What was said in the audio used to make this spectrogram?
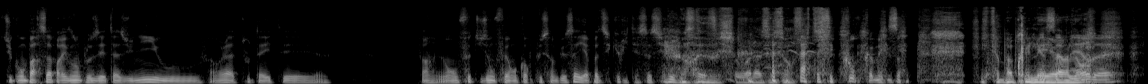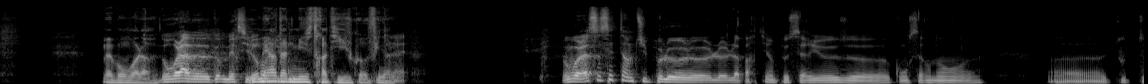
Si tu compares ça par exemple aux États-Unis où enfin, voilà, tout a été. euh, Enfin, en fait, ils ont fait encore plus simple que ça, il n'y a pas de sécurité sociale. Voilà, c'est ça en fait. c'est court comme exemple. T'as pas pris le meilleur. merde, ouais. Mais bon, voilà. Donc voilà, euh, merci Laurent. Merde administrative, quoi, au final. Ouais. Donc voilà, ça c'était un petit peu le- le- la partie un peu sérieuse euh, concernant euh, toute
